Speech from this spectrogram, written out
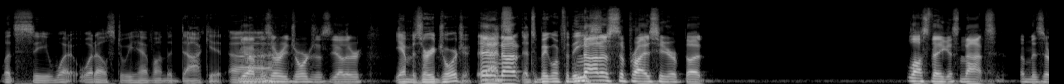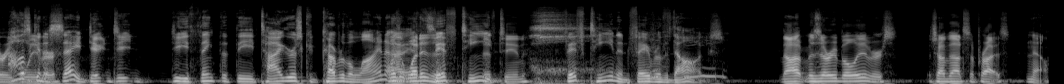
let's see what what else do we have on the docket? Uh, yeah, Missouri, Georgia's the other. yeah, Missouri, Georgia. That's, not- that's a big one for these. Not a surprise here, but Las Vegas not a Missouri I was believer. gonna say, do, do do you think that the Tigers could cover the line? What- I- what is it? 15. 15. 15 in favor of the dogs. Not Missouri believers, which I'm not surprised. No.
